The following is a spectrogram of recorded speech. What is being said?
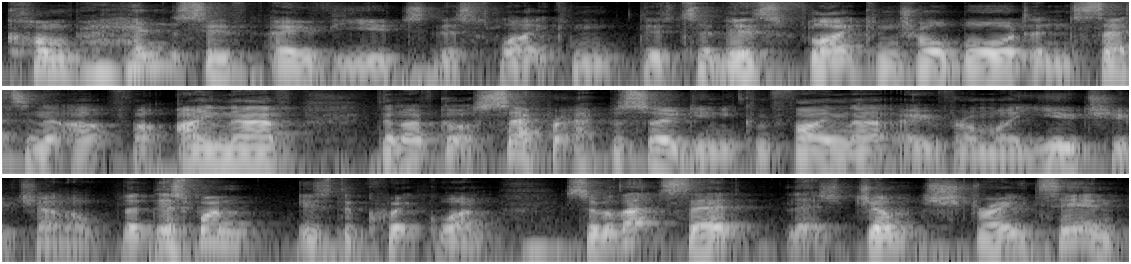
comprehensive overview to this flight to this flight control board and setting it up for iNav, then I've got a separate episode and you can find that over on my YouTube channel. But this one is the quick one. So with that said, let's jump straight in.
